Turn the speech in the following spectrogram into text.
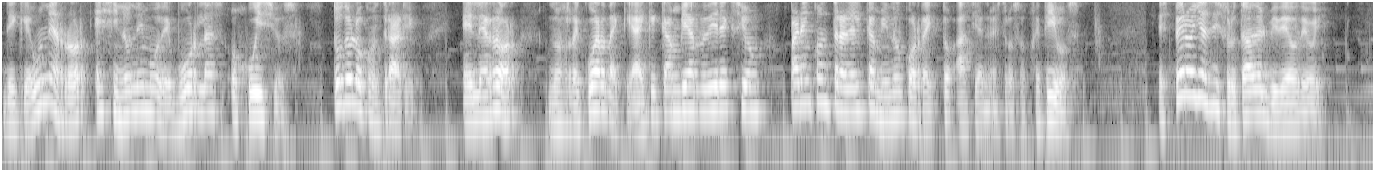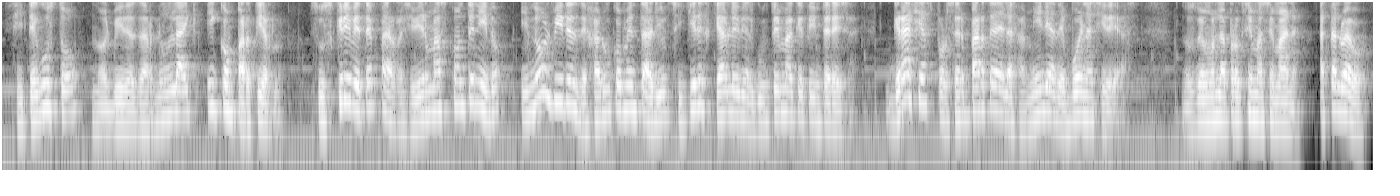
de que un error es sinónimo de burlas o juicios. Todo lo contrario, el error nos recuerda que hay que cambiar de dirección para encontrar el camino correcto hacia nuestros objetivos. Espero hayas disfrutado del video de hoy. Si te gustó, no olvides darle un like y compartirlo. Suscríbete para recibir más contenido y no olvides dejar un comentario si quieres que hable de algún tema que te interesa. Gracias por ser parte de la familia de Buenas Ideas. Nos vemos la próxima semana. Hasta luego.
